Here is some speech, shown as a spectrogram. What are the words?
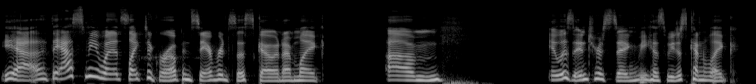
yeah, they asked me what it's like to grow up in San Francisco and I'm like um it was interesting because we just kind of like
